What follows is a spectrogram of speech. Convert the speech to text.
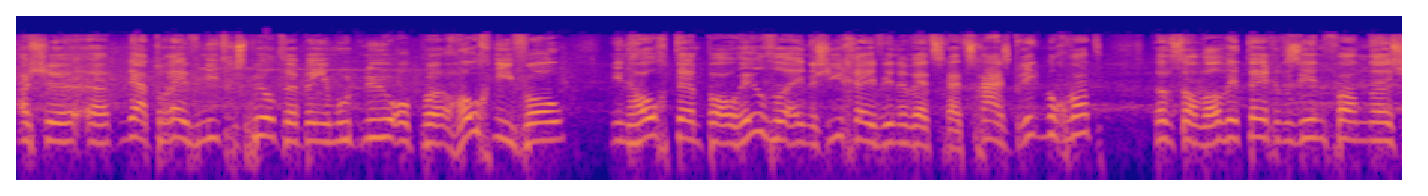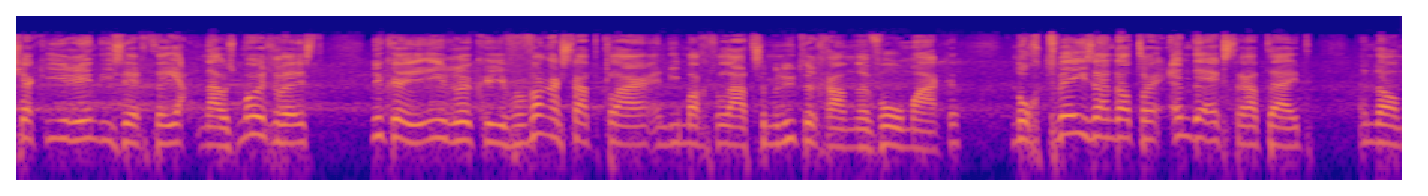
Als je ja, toch even niet gespeeld hebt en je moet nu op hoog niveau in hoog tempo heel veel energie geven in een wedstrijd. Schaars drinkt nog wat. Dat is dan wel weer tegen de zin van Shakir in. Die zegt, ja, nou is mooi geweest. Nu kun je inrukken. Je vervanger staat klaar. En die mag de laatste minuten gaan uh, volmaken. Nog twee zijn dat er en de extra tijd. En dan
